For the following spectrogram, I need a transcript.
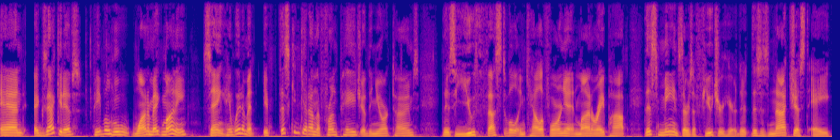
and executives, people who want to make money, saying, hey, wait a minute, if this can get on the front page of the New York Times, this youth festival in California and Monterey Pop, this means there's a future here. This is not just a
